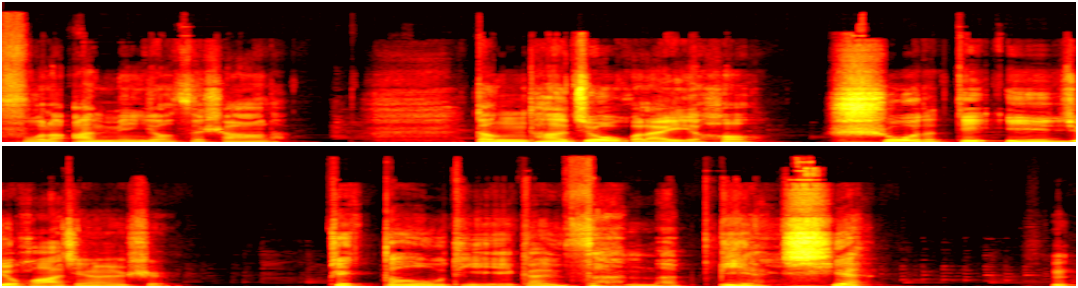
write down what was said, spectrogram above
服了安眠药自杀了。等他救过来以后，说的第一句话竟然是：“这到底该怎么变现？”哼，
